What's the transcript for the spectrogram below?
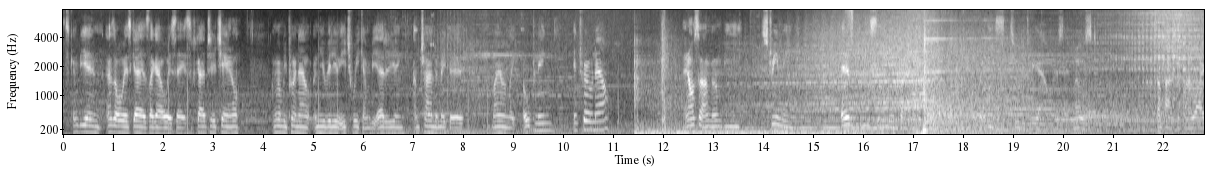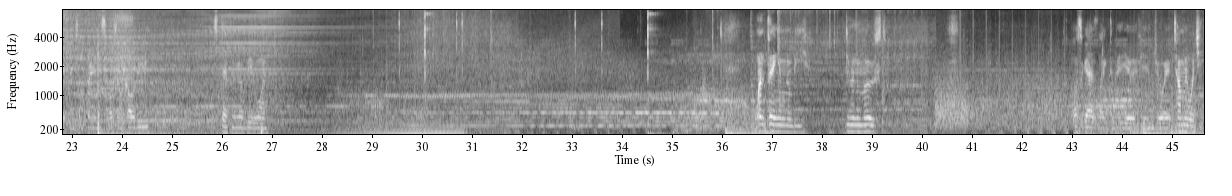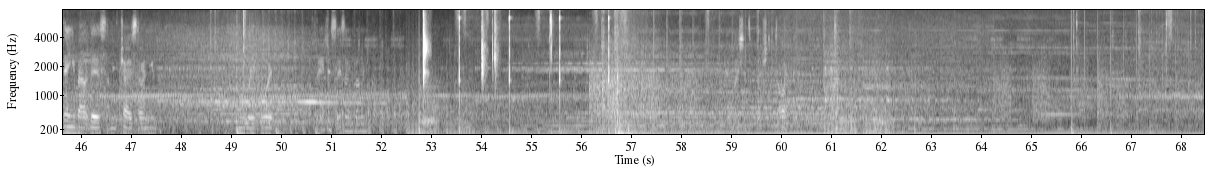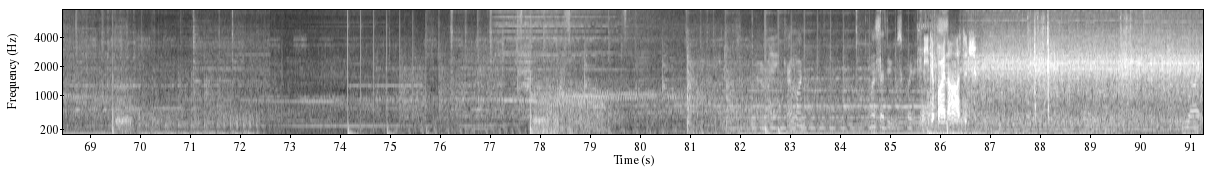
it's gonna be in, as always, guys, like I always say, subscribe to the channel. I'm gonna be putting out a new video each week. I'm gonna be editing. I'm trying to make a my own like opening intro now. And also I'm gonna be streaming every single Friday for at least two to three hours at most. Sometimes with my wife and some friends also on Call of Duty. It's definitely gonna be the one. Also, guys, like the video if you enjoy it. Tell me what you think about this. I'm trying to start a new, new way for it. Did I just say something about find the hostage. We are in.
